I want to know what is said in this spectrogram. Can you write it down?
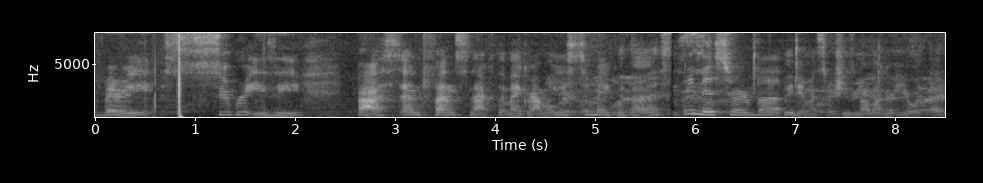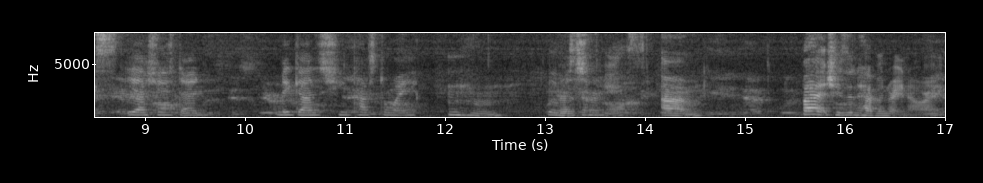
very super easy, fast, and fun snack that my grandma used to make with us. We miss her, but We do miss her. She's no longer here with us. yeah, she's dead because she passed away. Mm-hmm. We Rest miss her. peace. Um, but she's in heaven right now, right?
